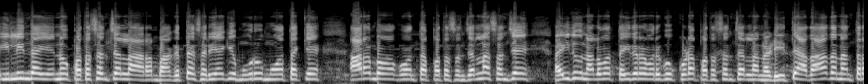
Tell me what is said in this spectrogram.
ಇಲ್ಲಿಂದ ಏನು ಪಥಸಂಚಲನ ಆರಂಭ ಆಗುತ್ತೆ. ಸರಿಯಾಗಿ ಮೂರು ಮೂವತ್ತಕ್ಕೆ ಆರಂಭವಾಗುವಂಥ ಪಥಸಂಚಲನ. ಸಂಜೆ ಐದು ನಲವತ್ತೈದರವರೆಗೂ ಕೂಡ ಪಥಸಂಚಲನ ನಡೆಯುತ್ತೆ. ಅದಾದ ನಂತರ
